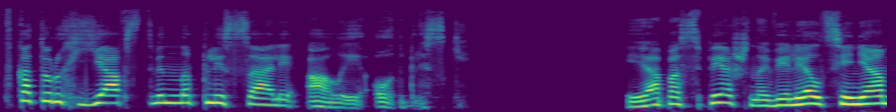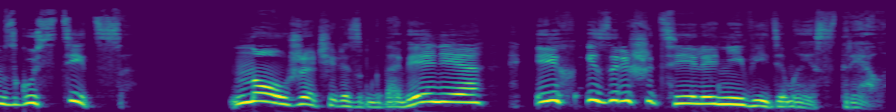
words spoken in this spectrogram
в которых явственно плясали алые отблески. Я поспешно велел теням сгуститься. но уже через мгновение их изрешетили невидимые стрелы.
